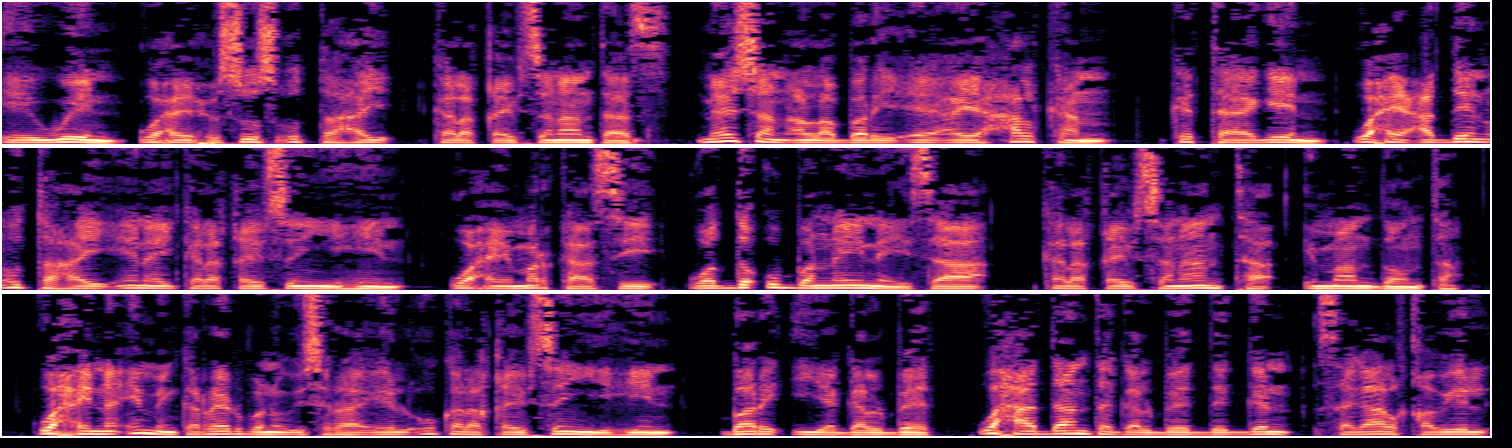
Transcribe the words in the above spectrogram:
ee weyn waxay xusuus u tahay kala qaybsanaantaas. Meeshan allabari ee ay halkan ka taageen waxay caddayn u tahay inay kala qaybsan yihiin waxay markaasi waddo u bannaynaysaa kala qaybsanaanta imaan doonta. Waxayna iminka reer banu israa'iil u kala qaybsan yihiin bari iyo galbeed. Waxaa daanta galbeed deggan sagaal qabiil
